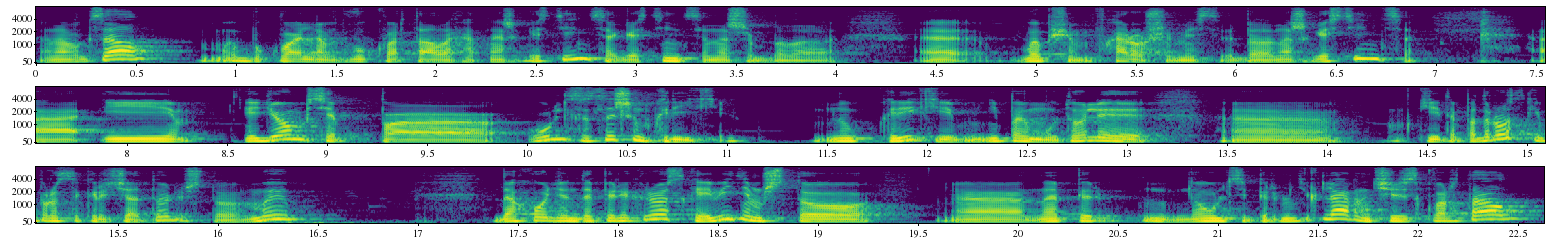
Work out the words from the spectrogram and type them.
на вокзал. Мы буквально в двух кварталах от нашей гостиницы. А гостиница наша была, э, в общем, в хорошем месте была наша гостиница. А, и идем все по улице, слышим крики. Ну, крики, не пойму, то ли э, какие-то подростки просто кричат, то ли что. Мы доходим до перекрестка и видим, что на, на улице перпендикулярно через квартал Э,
